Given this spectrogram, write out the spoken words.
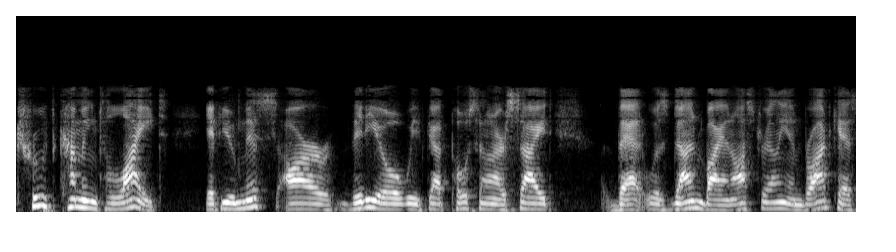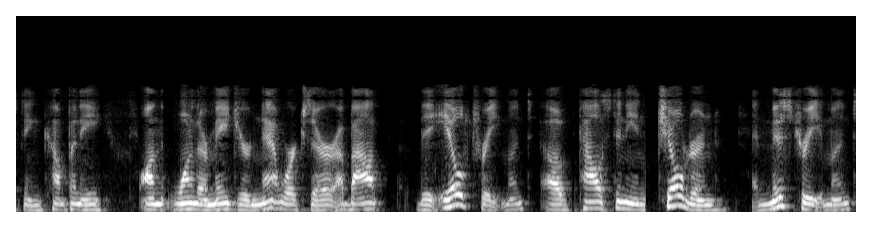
truth coming to light. If you miss our video we've got posted on our site that was done by an Australian broadcasting company on one of their major networks there about the ill treatment of Palestinian children and mistreatment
